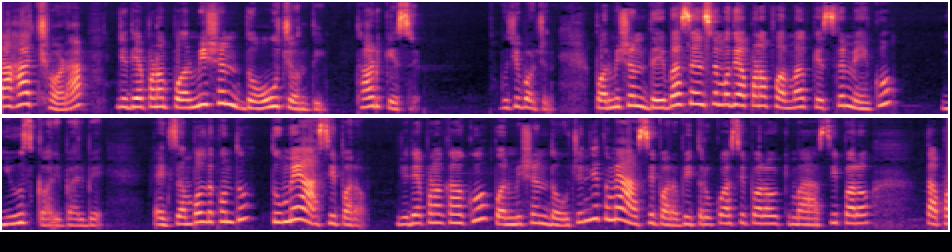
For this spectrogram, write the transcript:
ता छड़ा जदि आपमिशन दौरान थर्ड केस रे परमिशन देवा सेन्स फर्माल केस मे को यूज करेंगे एक्जाम्पल देखु तुम्हें आसीपार जदि आपमिशन दौरान तुम्हें आसीपार भर को आसीपार कि आसीपार तो आप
